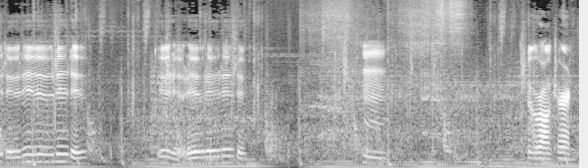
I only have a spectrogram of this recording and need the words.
Do do do do do. Do do do do do. Hmm. Took a wrong turn.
